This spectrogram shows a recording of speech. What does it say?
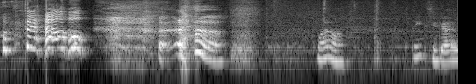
what the hell? Wow. Thanks you guys.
